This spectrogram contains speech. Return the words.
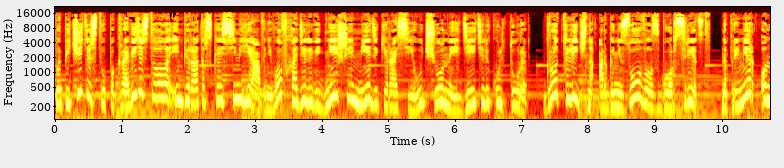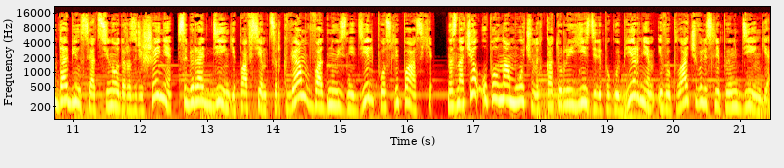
Попечительству покровительствовала императорская семья. В него входили виднейшие медики России, ученые, деятели культуры. Грот лично организовывал сбор средств. Например, он добился от Синода разрешения собирать деньги по всем церквям в одну из недель после Пасхи. Назначал уполномоченных, которые ездили по губерниям и выплачивали слепым деньги.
